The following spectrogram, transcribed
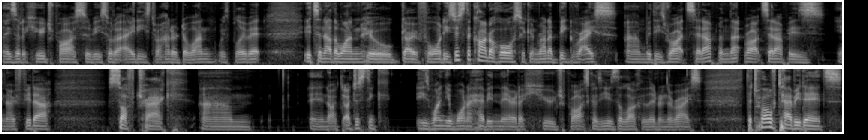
is at a huge price. It'll be sort of 80s to 100 to one with Bluebet. It's another one who'll go forward. He's just the kind of horse who can run a big race um, with his right setup, and that right setup is you know fitter, soft track. Um, and I, I just think he's one you want to have in there at a huge price because he is the likely leader in the race. The 12 Tabby Dance,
